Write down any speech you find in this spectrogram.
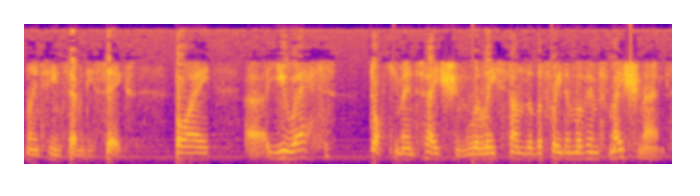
1976, by uh, U.S. documentation released under the Freedom of Information Act.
